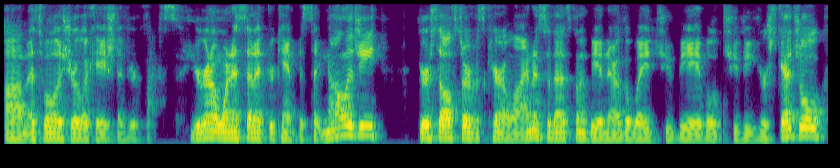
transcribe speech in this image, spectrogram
um, as well as your location of your class. You're going to want to set up your campus technology, your self-service Carolina. So that's going to be another way to be able to view your schedule.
